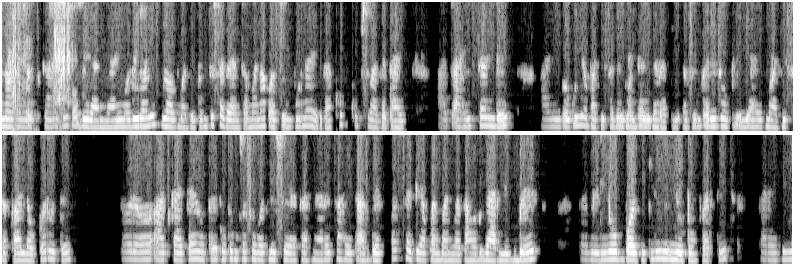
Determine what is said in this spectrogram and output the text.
हॅलो नमस्कार. मी मधुराणी आणि मधुराणीच ब्लॉगमध्ये तुमचं सगळ्यांचं मनापासून पुन्हा एकदा खूप खूप स्वागत आहे. आज आहे संडे आणि बघूया बाकी सगळी मंडळी घरातली अजून तरी झोपलेली आहेत. माझी सकाळ लवकर होते. तर आज काय काय होतंय ते तुमच्यासोबत मी शेअर करणारच आहेत आज ब्रेकफास्टसाठी आपण बनवत आहोत गार्लिक ब्रेड तर व्हिडिओ बघितली मी यूट्यूबवरतीच कारण की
